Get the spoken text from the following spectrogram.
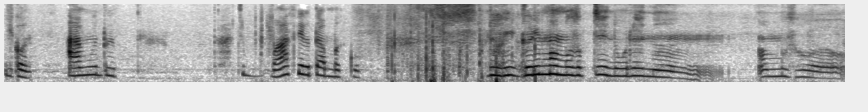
이건 아무도 하지 마세요 도안 받고 여기 그림만 무섭지 노래는 안 무서워요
